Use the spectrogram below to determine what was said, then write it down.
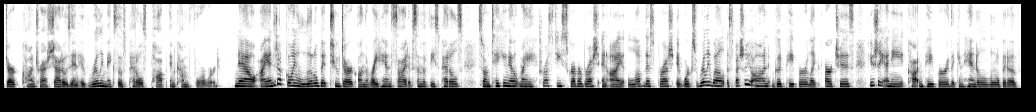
dark contrast shadows in, it really makes those petals pop and come forward. Now, I ended up going a little bit too dark on the right-hand side of some of these petals, so I'm taking out my trusty scrubber brush, and I love this brush. It works really well, especially on good paper like Arches, usually any cotton paper that can handle a little bit of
